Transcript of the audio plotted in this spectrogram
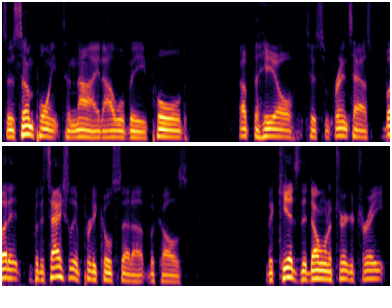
So at some point tonight, I will be pulled up the hill to some friend's house. But it but it's actually a pretty cool setup because the kids that don't want to trick or treat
